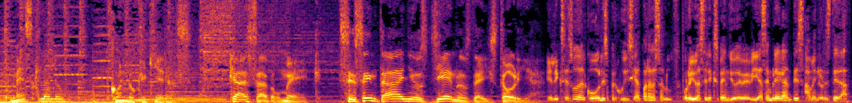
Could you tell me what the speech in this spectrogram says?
Domec. Mézclalo con lo que quieras. Casa Domecq. 60 años llenos de historia. El exceso de alcohol es perjudicial para la salud. Prohíbas el expendio de bebidas embriagantes a menores de edad.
